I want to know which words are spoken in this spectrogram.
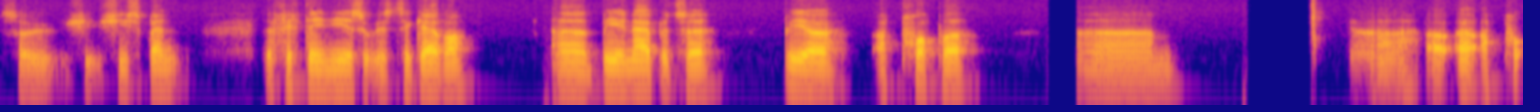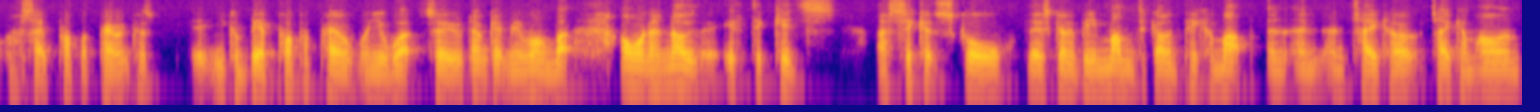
so she, she spent the 15 years that was together uh, being able to be a, a proper, um, uh, a, say proper parent because you could be a proper parent when you work too. Don't get me wrong, but I want to know that if the kids are sick at school, there's going to be mum to go and pick them up and, and, and take her take them home,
